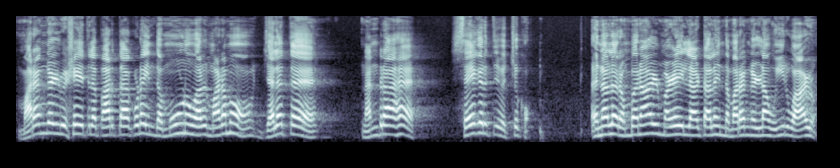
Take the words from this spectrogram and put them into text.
மரங்கள் விஷயத்தில் பார்த்தா கூட இந்த மூணு வர மரமும் ஜலத்தை நன்றாக சேகரித்து வச்சுக்கும். அதனால் ரொம்ப நாள் மழை இல்லாட்டாலும் இந்த மரங்கள்லாம் உயிர் வாழும்.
